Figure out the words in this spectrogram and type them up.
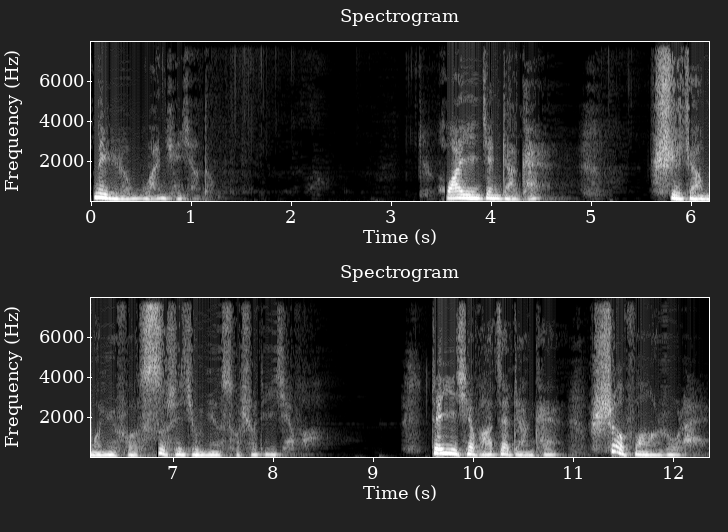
内容完全相同。《华严经》展开，释迦牟尼佛四十九年所说的一切法，这一切法再展开，设方如来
